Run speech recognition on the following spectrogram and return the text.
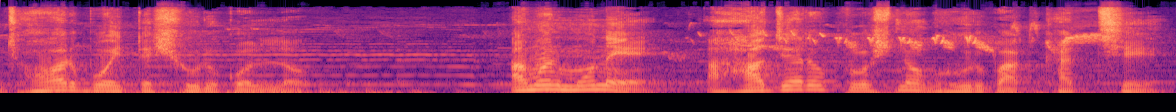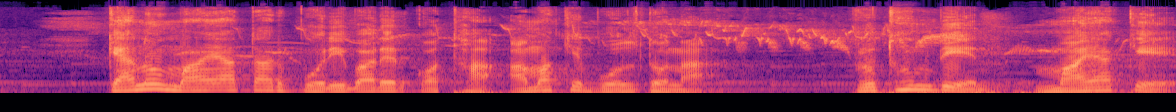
ঝড় বইতে শুরু করল। আমার মনে হাজারো প্রশ্ন ঘুরপাক খাচ্ছে। কেন মায়া তার পরিবারের কথা আমাকে বলতো না? প্রথম দিন মায়াকে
